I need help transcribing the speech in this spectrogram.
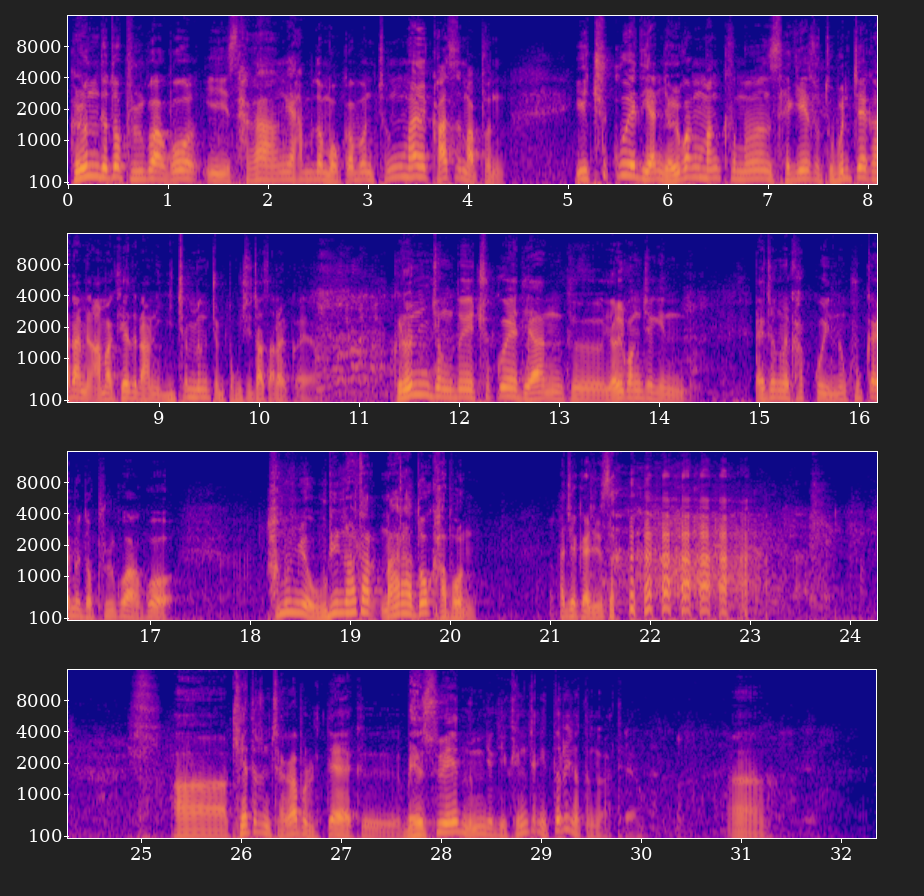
그런데도 불구하고 이 4강에 한 번도 못 가본 정말 가슴 아픈 이 축구에 대한 열광만큼은 세계에서 두 번째 가라면 아마 걔들은 한 2천 명쯤 동시 자살할 거예요. 그런 정도의 축구에 대한 그 열광적인 애정을 갖고 있는 국가임에도 불구하고 하물며 우리나라도 가본 아직까지 아, 걔들은 제가 볼 때 그 매수의 능력이 굉장히 떨어졌던 것 같아요. 어.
